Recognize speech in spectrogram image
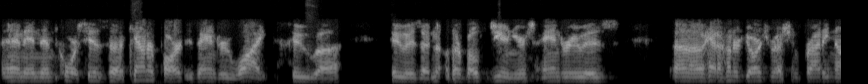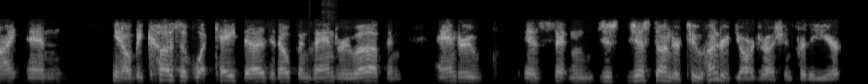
and and then of course his uh, counterpart is Andrew White, who uh, who is a, they're both juniors. Andrew is uh, had 100 yards rushing Friday night, and you know because of what Cade does, it opens Andrew up, and Andrew is sitting just just under 200 yards rushing for the year,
